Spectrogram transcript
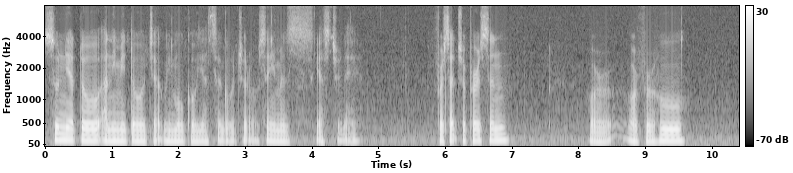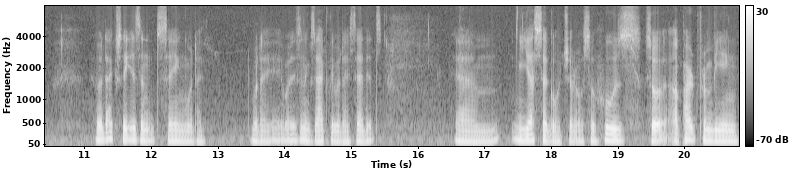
Sunyato animito cha vimoko yasagocharo, same as yesterday. For such a person, or or for who, it actually isn't saying what I, what I, it isn't exactly what I said. It's um, yasagocharo. So who's so apart from being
